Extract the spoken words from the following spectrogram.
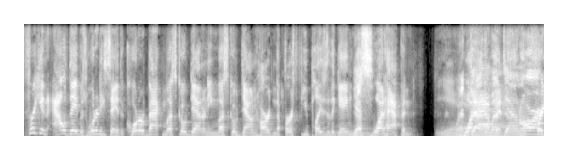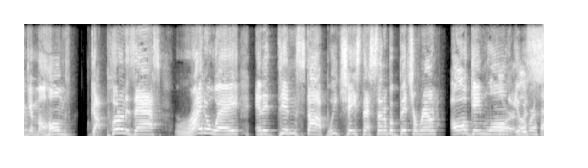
Freaking Al Davis, what did he say? The quarterback must go down and he must go down hard in the first few plays of the game. Yes. What happened? He went what down, he happened? went down hard. Freaking Mahomes got put on his ass right away, and it didn't stop. We chased that son of a bitch around all game long. For it was over a so-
